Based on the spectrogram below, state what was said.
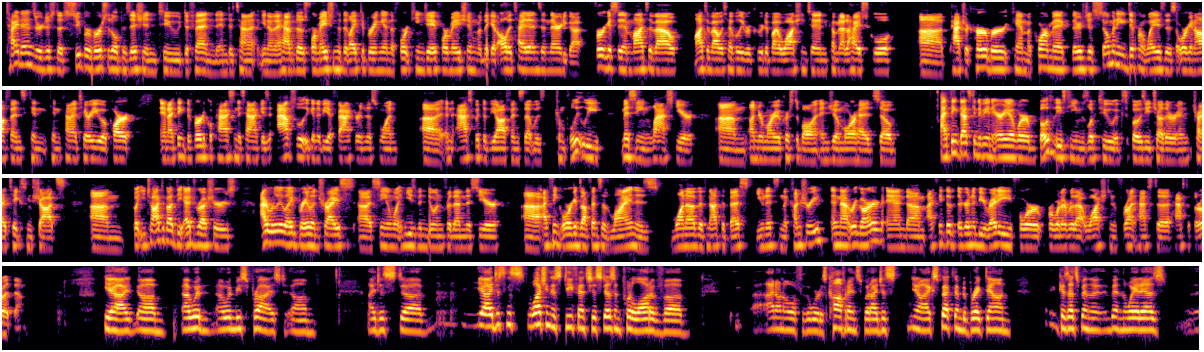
tight ends are just a super versatile position to defend and to kind of, you know, they have those formations that they like to bring in the 14J formation where they get all the tight ends in there. You got Ferguson, Matavao. Matavao was heavily recruited by Washington coming out of high school. Uh, Patrick Herbert, Cam McCormick. There's just so many different ways this Oregon offense can can kind of tear you apart. And I think the vertical passing attack is absolutely going to be a factor in this one, uh, an aspect of the offense that was completely missing last year um, under Mario Cristobal and Joe Moorhead. So I think that's going to be an area where both of these teams look to expose each other and try to take some shots. Um, but you talked about the edge rushers. I really like Bralen Trice, uh, seeing what he's been doing for them this year. Uh, I think Oregon's offensive line is one of, if not the best units in the country in that regard, and um, I think that they're going to be ready for for whatever that Washington front has to has to throw at them. Yeah, I um, I wouldn't I wouldn't be surprised. Um, I just uh, yeah, I just this watching this defense just doesn't put a lot of uh, I don't know if the word is confidence, but I just you know I expect them to break down because that's been the been the way it has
